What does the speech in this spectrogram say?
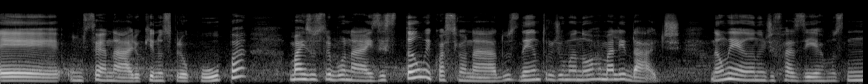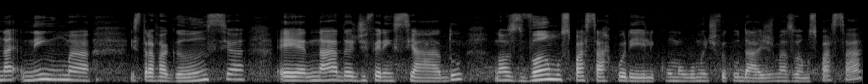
é um cenário que nos preocupa, mas os tribunais estão equacionados dentro de uma normalidade. Não é ano de fazermos nenhuma extravagância, é, nada diferenciado. Nós vamos passar por ele com alguma dificuldade, mas vamos passar.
